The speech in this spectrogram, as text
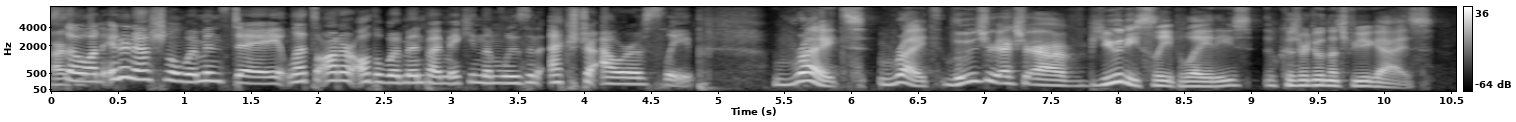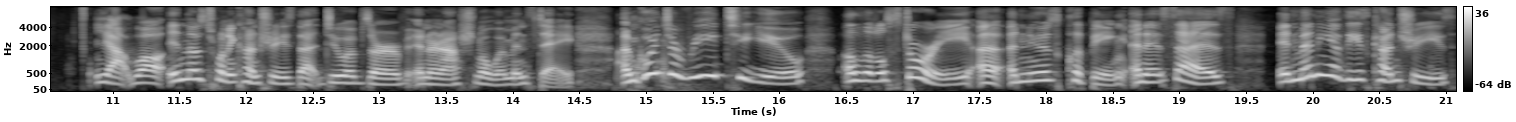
All right, so on International Women's Day, let's honor all the women by making them lose an extra hour of sleep. Right, right. Lose your extra hour of beauty sleep, ladies, because we're doing this for you guys. Yeah, well, in those 20 countries that do observe International Women's Day, I'm going to read to you a little story, a, a news clipping, and it says In many of these countries,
